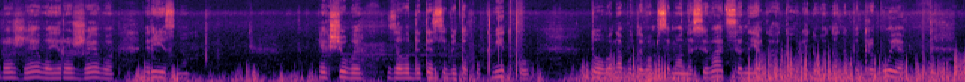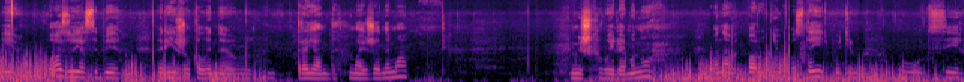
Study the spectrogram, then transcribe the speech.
рожева, і рожева, різна. Якщо ви заведете собі таку квітку, то вона буде вам сама насіватися, ніякого догляду вона не потребує. І вазу я собі ріжу, коли не, троянд майже нема між хвилями. Ну, вона пару днів постоїть, потім ці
